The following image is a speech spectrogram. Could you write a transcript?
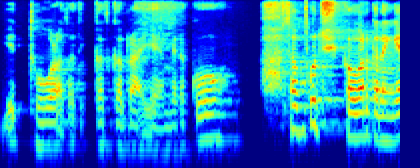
ये थोड़ा सा दिक्कत कर रहा है ये मेरे को। सब कुछ कवर करेंगे।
